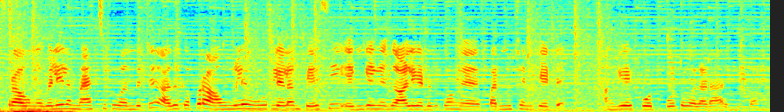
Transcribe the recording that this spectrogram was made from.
அப்புறம் அவங்க வெளியில் மேட்ச்சுக்கு வந்துட்டு அதுக்கப்புறம் அவங்களே ஊர்ல எல்லாம் பேசி எங்கெங்கே காலி இடத்துக்கு அவங்க பர்மிஷன் கேட்டு அங்கேயே கோட் போட்டு விளையாட ஆரம்பிப்பாங்க.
